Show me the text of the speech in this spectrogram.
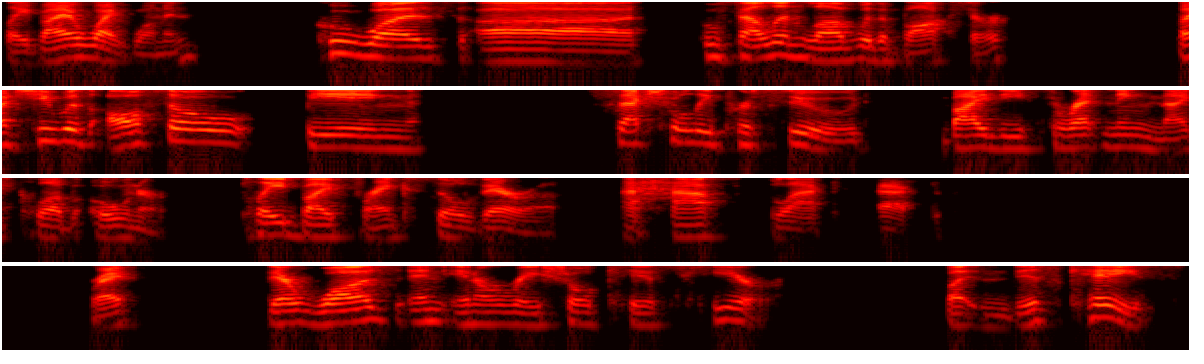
played by a white woman, who was uh who fell in love with a boxer, but she was also being sexually pursued by the threatening nightclub owner, played by Frank Silvera, a half black actor. Right? There was an interracial kiss here. But in this case,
